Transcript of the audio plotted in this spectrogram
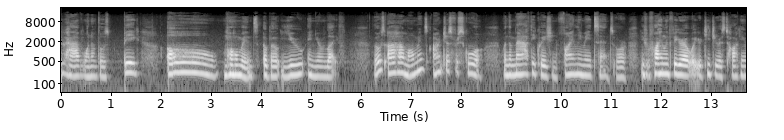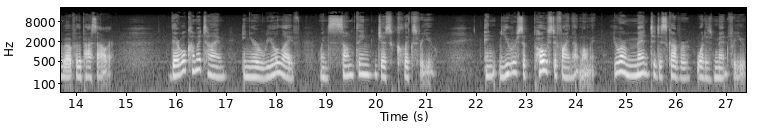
to have one of those big oh moments about you and your life. Those aha moments aren't just for school when the math equation finally made sense or you finally figure out what your teacher was talking about for the past hour. There will come a time in your real life when something just clicks for you. And you are supposed to find that moment. You are meant to discover what is meant for you.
